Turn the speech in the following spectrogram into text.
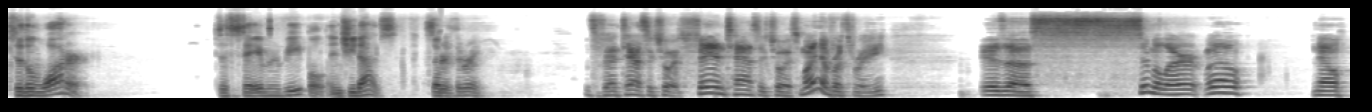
to the water to save her people, and she does. So number three. It's a fantastic choice. Fantastic choice. My number three is a similar. Well, no,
